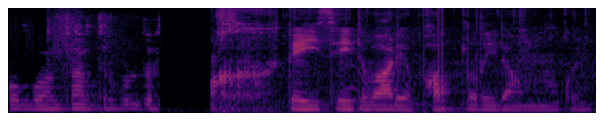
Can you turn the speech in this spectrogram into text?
O Bond Hunter burada. Ah değseydi var ya patladıydı amına koyayım.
